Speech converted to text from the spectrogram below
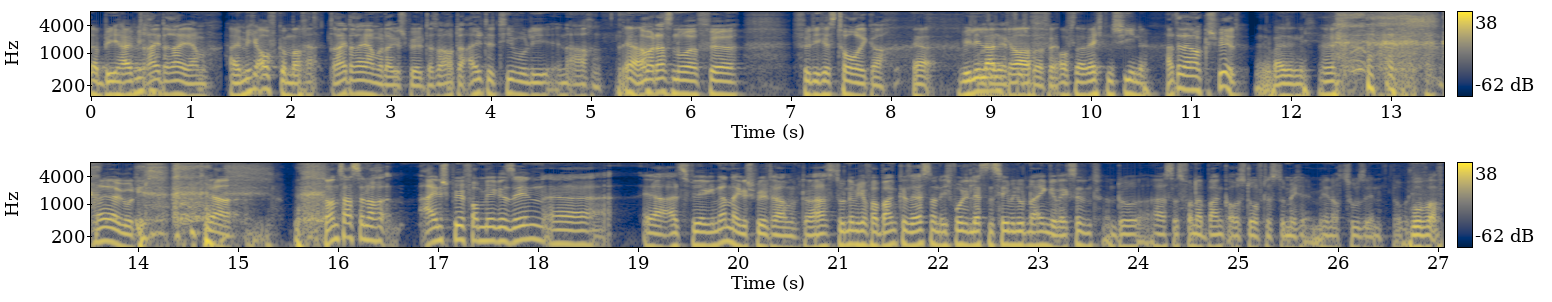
Da habe ich mich 3-3 haben hab ich mich aufgemacht. 3-3 ja, haben wir da gespielt. Das war auch der alte Tivoli in Aachen. Ja. Aber das nur für für die Historiker. Ja, Willi Landgraf auf der rechten Schiene. Hat er da noch gespielt? Ja, weiß ich nicht. naja, gut. Ja. Sonst hast du noch ein Spiel von mir gesehen, äh, Ja, als wir gegeneinander gespielt haben. Da hast du nämlich auf der Bank gesessen und ich wurde die letzten zehn Minuten eingewechselt und du hast es von der Bank aus durftest du mich, mir noch zusehen, glaube ich. Wo war,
